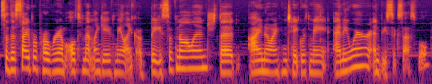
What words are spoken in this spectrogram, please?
So the cyber program ultimately gave me like a base of knowledge that I know I can take with me anywhere and be successful.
